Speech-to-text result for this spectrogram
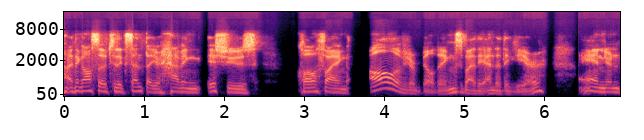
I think also to the extent that you're having issues qualifying all of your buildings by the end of the year and you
